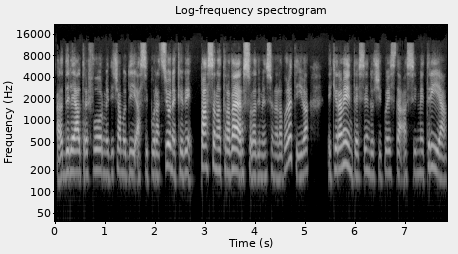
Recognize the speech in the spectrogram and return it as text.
a delle altre forme, diciamo, di assicurazione che passano attraverso la dimensione lavorativa e chiaramente essendoci questa asimmetria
